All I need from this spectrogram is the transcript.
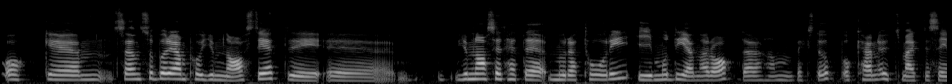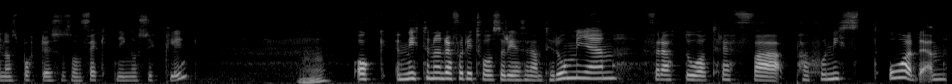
Och eh, sen så började han på gymnasiet. I, eh, gymnasiet hette Muratori i Modena då, där han växte upp. Och han utmärkte sig inom sporter såsom fäktning och cykling. Och 1942 så reser han till Rom igen för att då träffa Passionistorden.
